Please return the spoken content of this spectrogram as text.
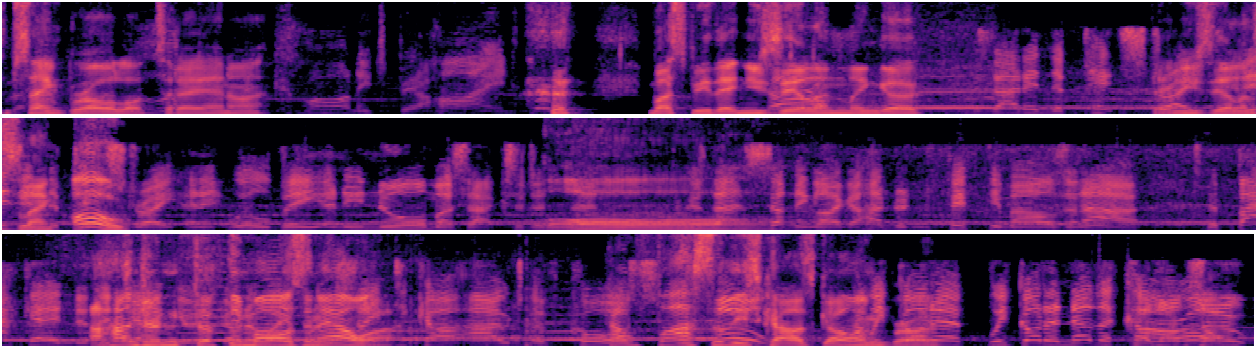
I'm saying bro a lot today, ain't I? Must be that New Zealand lingo. Is that in the pit straight? That New Zealand slang. Oh! Straight, and it will be an enormous accident oh. Because that's oh. something like 150 miles an hour. It's the back end of 150 miles an hour? Out, How fast are these oh! cars going, we've bro? Got a, we've got another car Alonso.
